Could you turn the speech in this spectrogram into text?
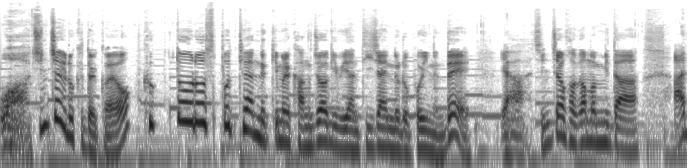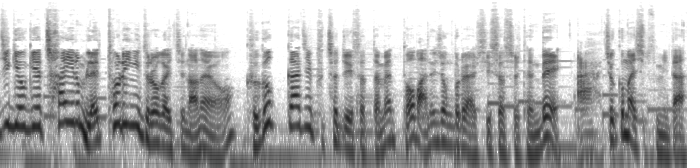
와 진짜 이렇게 될까요? 극도로 스포 티한 느낌을 강조하기 위한 디자인으로 보이는데 야 진짜 과감합니다. 아직 여기에 차 이름 레터링이 들어가 있진 않아요. 그것까지 붙여져 있었다면 더 많은 정보를 알 수 있었을 텐데 아 조금 아쉽습니다.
